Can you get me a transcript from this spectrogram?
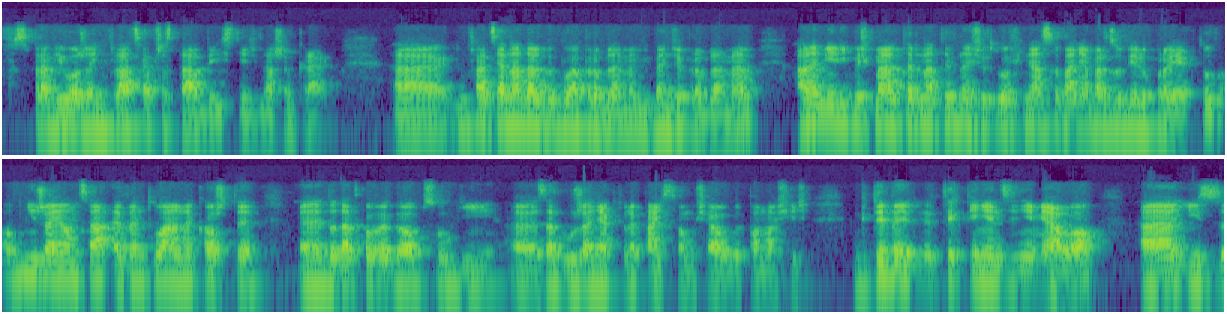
sprawiło, że inflacja przestałaby istnieć w naszym kraju. Inflacja nadal by była problemem i będzie problemem, ale mielibyśmy alternatywne źródło finansowania bardzo wielu projektów, obniżająca ewentualne koszty dodatkowego obsługi zadłużenia, które państwo musiałoby ponosić, gdyby tych pieniędzy nie miało i z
